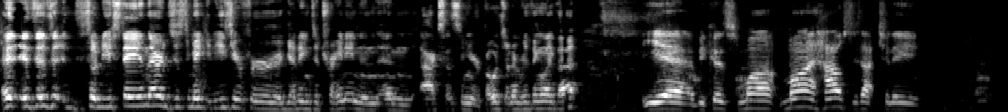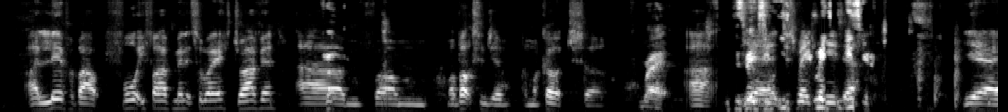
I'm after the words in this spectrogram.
It- it's, it's, it's- so do you stay in there just to make it easier for getting to training and, and accessing your coach and everything like that? Yeah, because my my house is actually I live about 45 minutes away driving um, from my boxing gym and my coach. So Right. uh, This yeah, makes it it, just makes it easier. easier. Yeah, yeah,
